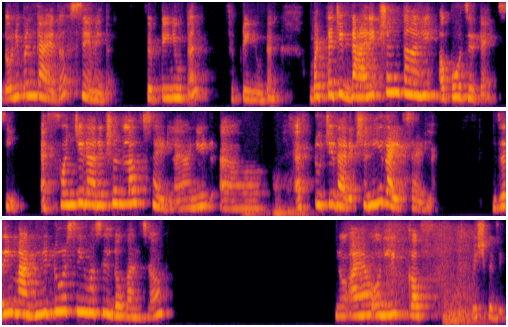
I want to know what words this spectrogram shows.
दोन्ही पण काय येतं सेम येतं fifty newton fifty newton but त्याची डायरेक्शन काय आहे अपोजिट आहे. सी एफ वन ची डायरेक्शन लेफ्ट साईडला आहे आणि एफ टू ची डायरेक्शन ही राईट साईडला आहे. जरी मॅग्निट्यूड सेम असेल दोघांचं no I have only cough Vishwajit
